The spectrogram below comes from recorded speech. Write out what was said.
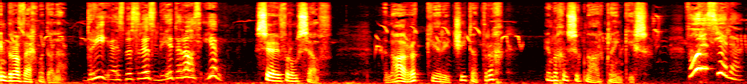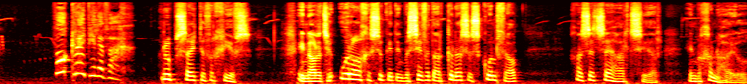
en draf weg met hulle, 3 is beslis beter as 1. sê hy vir homself. En na ruk keer die cheetah terug en begin soek na haar kleintjies. Waar is julle? Waar kruip julle weg? roep sy te vergeefs. En nadat sy oral gesoek het en besef het haar kinders is skoonveld, gaan sit sy hartseer en begin huil.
